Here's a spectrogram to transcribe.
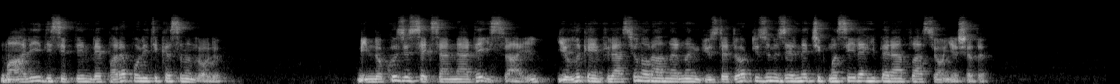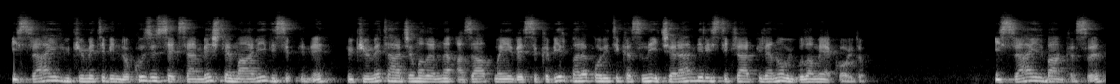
Mali disiplin ve para politikasının rolü 1980'lerde İsrail, yıllık enflasyon oranlarının %400'ün üzerine çıkmasıyla hiperenflasyon yaşadı. İsrail hükümeti 1985'te mali disiplini, hükümet harcamalarını azaltmayı ve sıkı bir para politikasını içeren bir istikrar planı uygulamaya koydu. İsrail Bankası,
